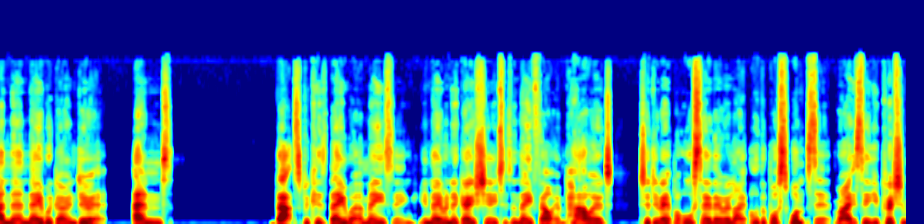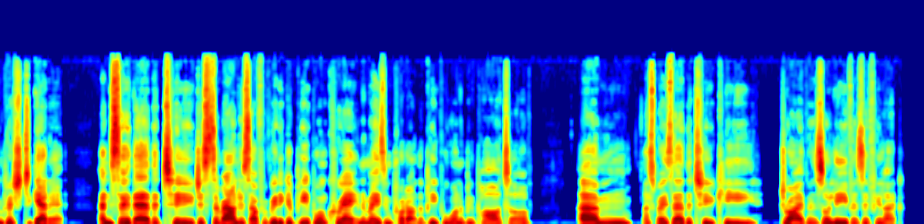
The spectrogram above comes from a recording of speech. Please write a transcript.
And then they would go and do it. And that's because they were amazing. You know, they were negotiators and they felt empowered to do it, but also they were like, oh, the boss wants it, right? So you push and push to get it. And so they're the two, just surround yourself with really good people and create an amazing product that people want to be part of. Um, I suppose they're the two key drivers or levers, if you like.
